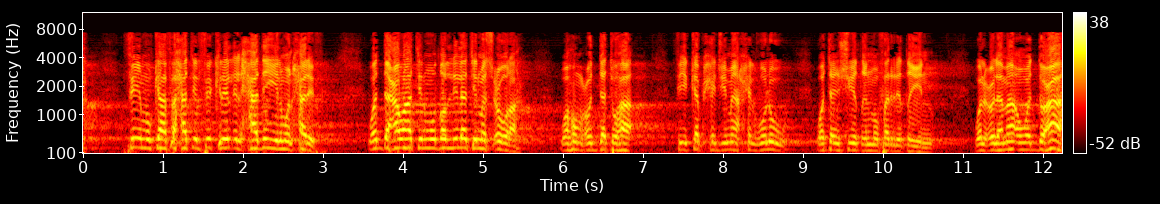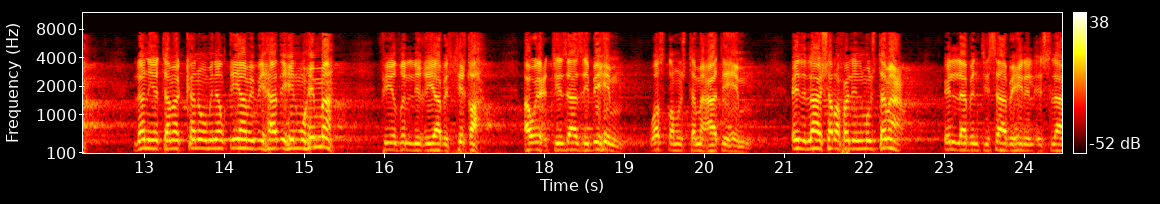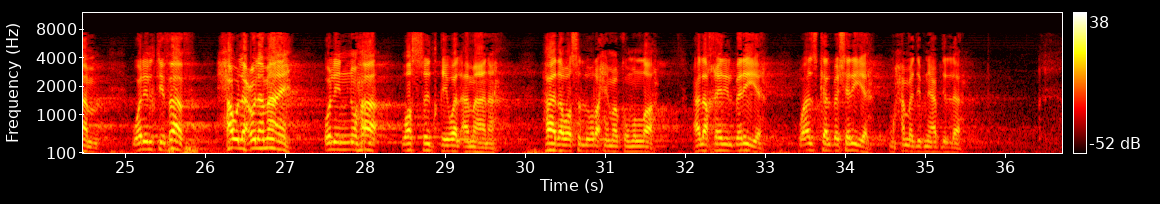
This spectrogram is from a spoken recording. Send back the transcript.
في مكافحة الفكر الإلحادي المنحرف. والدعوات المضللة المسعورة وهم عدتها في كبح جماح الغلو وتنشيط المفرطين. والعلماء والدعاة لن يتمكنوا من القيام بهذه المهمة في ظل غياب الثقة أو الاعتزاز بهم وسط مجتمعاتهم إذ لا شرف للمجتمع إلا بانتسابه للإسلام والالتفاف حول علمائه اولي النهى والصدق والأمانة. هذا وصلوا رحمكم الله على خير البرية. وأزكى البشرية محمد بن عبد الله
